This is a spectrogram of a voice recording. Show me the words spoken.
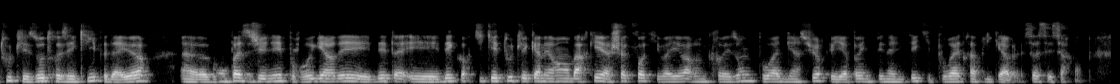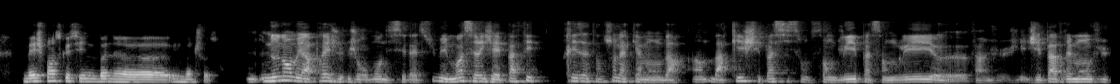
toutes les autres équipes, d'ailleurs, euh, vont pas se gêner pour regarder et, décortiquer toutes les caméras embarquées à chaque fois qu'il va y avoir une crevaison pour être bien sûr qu'il n'y a pas une pénalité qui pourrait être applicable. Ça, c'est certain. Mais je pense que c'est une bonne, une bonne chose. Non, non, mais après, je, rebondissais là-dessus. Mais moi, c'est vrai que j'avais pas fait très attention à la caméra embarquée. Je sais pas s'ils sont sanglés, pas sanglés. Euh, enfin, je j'ai pas vraiment vu.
